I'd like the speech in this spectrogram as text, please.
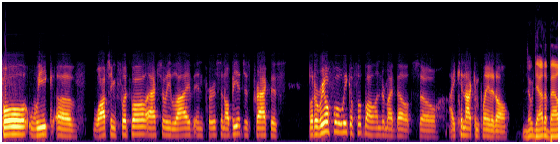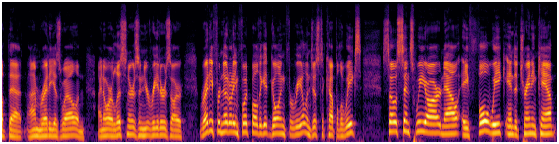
full week of watching football actually live in person, albeit just practice, but a real full week of football under my belt. So I cannot complain at all. No doubt about that. I'm ready as well. And I know our listeners and your readers are ready for Notre Dame football to get going for real in just a couple of weeks. So, since we are now a full week into training camp,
